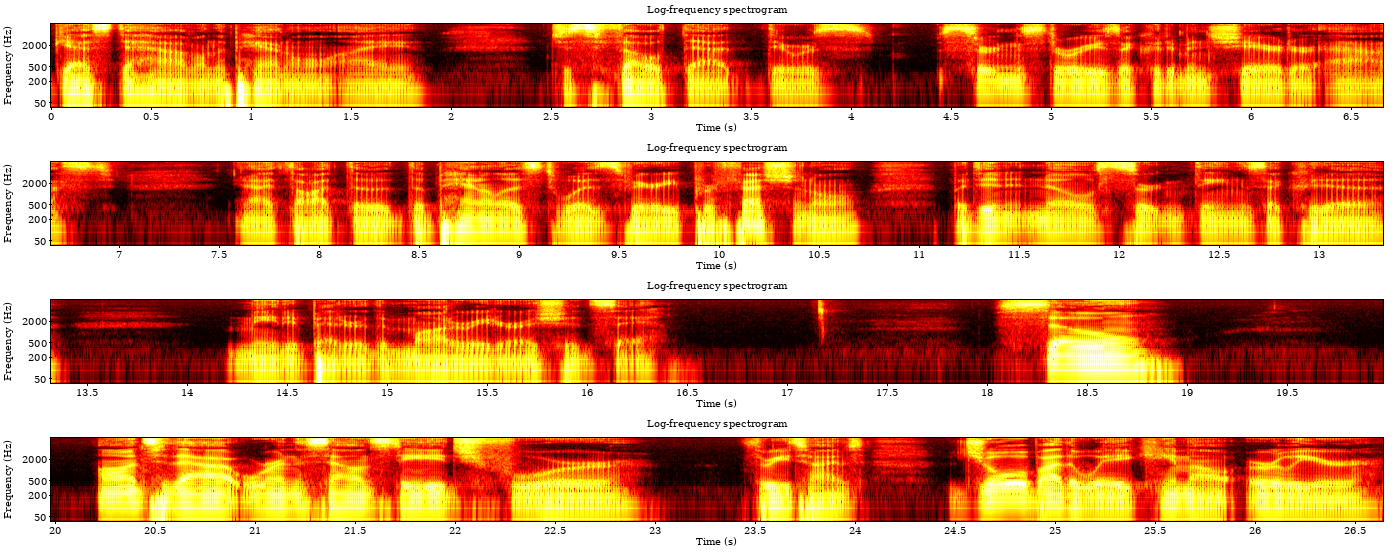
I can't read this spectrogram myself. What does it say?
guest to have on the panel. I just felt that there was certain stories that could have been shared or asked And I thought the, the panelist was very professional, but didn't know certain things that could have made it better. The moderator, I should say. So, on to that, we're on the soundstage for three times. Joel, by the way, came out earlier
